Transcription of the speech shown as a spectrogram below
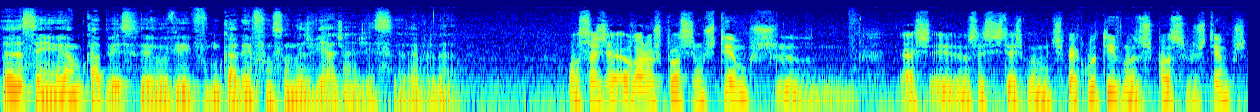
Uh, sim, é um bocado isso. Eu vivo um bocado em função das viagens, isso é verdade. Ou seja, agora os próximos tempos, eh, acho, não sei se isto é muito especulativo, mas os próximos tempos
